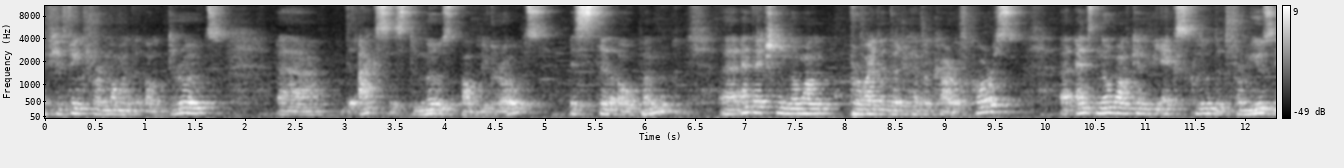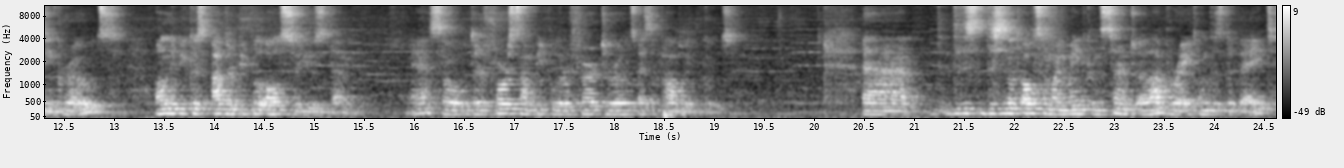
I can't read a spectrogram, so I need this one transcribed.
If you think for a moment about the roads, uh, the access to most public roads is still open, uh, and actually no one, provided that you have a car, of course, and no one can be excluded from using roads only because other people also use them. Yeah? So therefore, some people refer to roads as a public good. Uh, this, this is not also my main concern to elaborate on this debate,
